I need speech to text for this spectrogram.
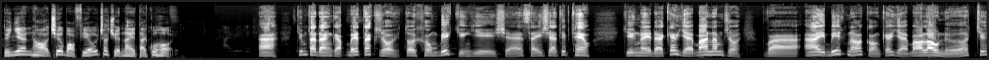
Tuy nhiên họ chưa bỏ phiếu cho chuyện này tại Quốc hội. À, chúng ta đang gặp bế tắc rồi, tôi không biết chuyện gì sẽ xảy ra tiếp theo. Chuyện này đã kéo dài 3 năm rồi, và ai biết nó còn kéo dài bao lâu nữa chứ?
